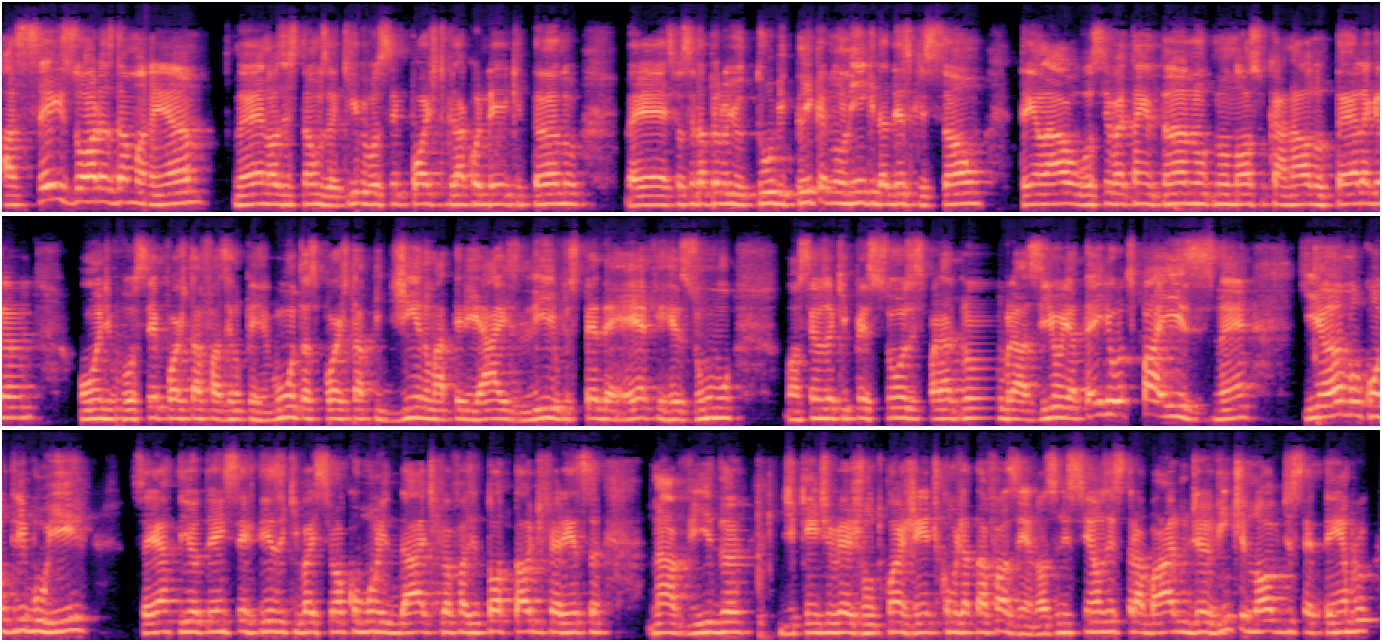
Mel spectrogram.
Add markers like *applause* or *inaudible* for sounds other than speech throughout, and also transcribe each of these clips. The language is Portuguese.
às seis horas da manhã. Né, nós estamos aqui, você pode estar conectando. É, se você está pelo YouTube, clica no link da descrição. Tem lá, você vai estar entrando no nosso canal no Telegram, onde você pode estar fazendo perguntas, pode estar pedindo materiais, livros, PDF, resumo. Nós temos aqui pessoas espalhadas pelo Brasil e até em outros países, né? Que amam contribuir, certo? E eu tenho certeza que vai ser uma comunidade que vai fazer total diferença na vida de quem estiver junto com a gente, como já está fazendo. Nós iniciamos esse trabalho no dia 29 de setembro,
